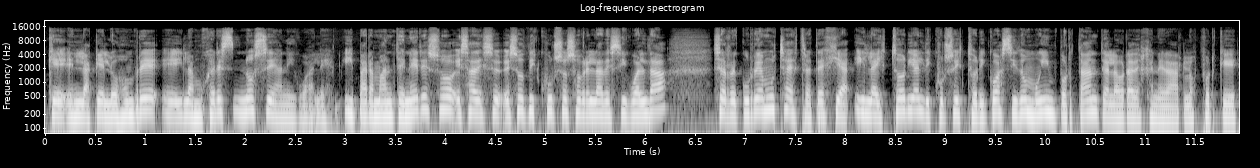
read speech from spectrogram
que, en la que los hombres eh, y las mujeres no sean iguales. Y para mantener eso, esos discursos sobre la desigualdad se recurre a muchas estrategias y la historia, el discurso histórico ha sido muy importante a la hora de generarlos porque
